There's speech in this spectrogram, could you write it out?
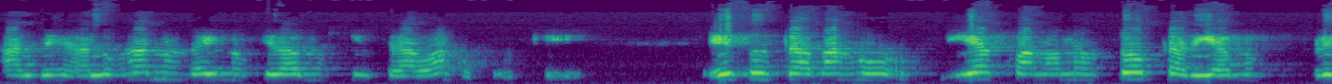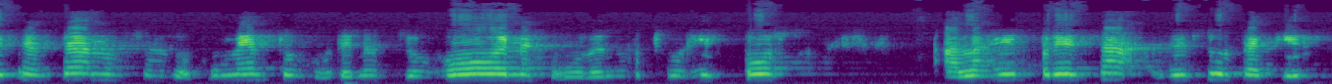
al alojarnos de ahí, nos quedamos sin trabajo, porque esos trabajos, ya cuando nos toca, digamos, presentar nuestros documentos de nuestros jóvenes o de nuestros esposos, a las empresas, resulta que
